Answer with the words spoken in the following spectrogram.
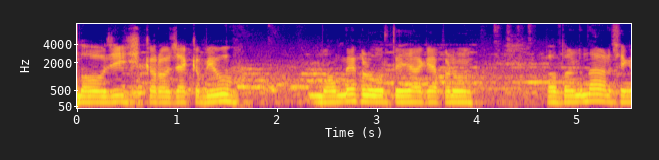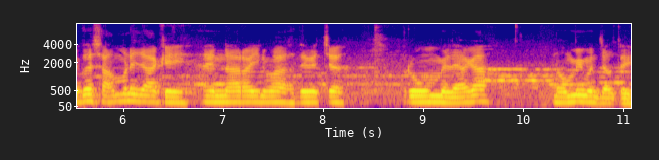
ਲਓ ਜੀ, ਕਰੋ ਚੈੱਕ ਵਿਊ ਨੌਵੇਂ ਫਲੋਰ ਤੇ ਜਾ ਕੇ ਆਪਾਂ ਨੂੰ ਬਾਬਾ ਨਿਧਾਨ ਸਿੰਘ ਦੇ ਸਾਹਮਣੇ ਜਾ ਕੇ ਐਨ ਆਰ ਆਈ ਨਿਵਾਸ ਦੇ ਵਿੱਚ ਰੂਮ ਮਿਲਿਆਗਾ ਨੌਵੀਂ ਮੰਜ਼ਲ ਤੇ।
